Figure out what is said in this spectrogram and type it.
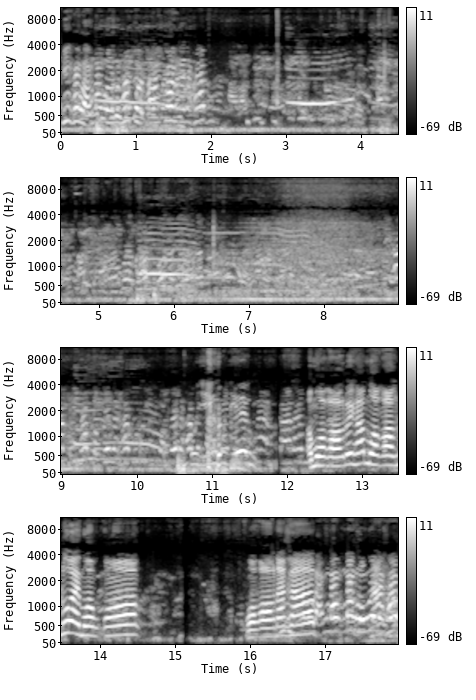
พี่ข้างหลังนั่งลงนะครับเปิดทางกว้างเลยนะครับพี่ครับพี่ครับผมเป็นนะครับผู้หญิงผมเป็นนะครับผู้หญิงผู้หญิงเอาหมวกออกด้วยครับ หมวกออกด้วย หมวกออก หมวกออกนะครับ หลังนั่งนั่งลงเลยนะครับ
